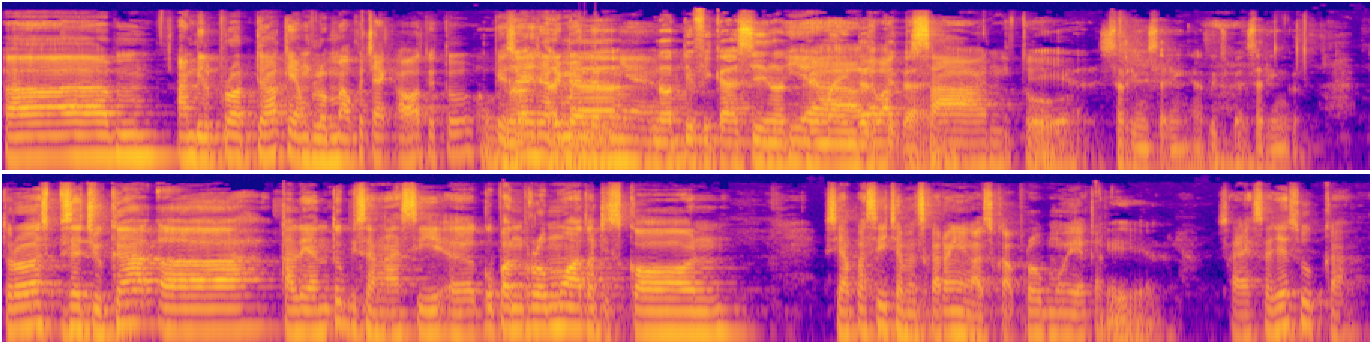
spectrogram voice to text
um, ambil produk yang belum aku check out itu biasanya dari remindernya notifikasi not Iya, reminder lewat juga pesan itu. Iya, sering-sering. Aku juga sering kok. Terus bisa juga eh, kalian tuh bisa ngasih eh, kupon promo atau diskon. Siapa sih zaman sekarang yang nggak suka promo ya kan? iya Saya saja suka.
